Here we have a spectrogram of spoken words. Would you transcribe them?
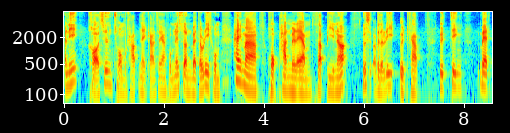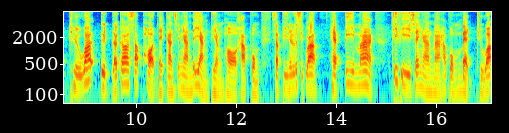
อันนี้ขอชื่นชมครับในการใช้งานผมในส่วนแบตเตอรี่ผมให้มา 6,000มิลลิแอมสับพีเนาะรู้สึกว่าแบตเตอรี่อึดครับ อึดจริง แบตถือว่าอึดแล้วก็ซัพพอร์ตในการใช้งานได้อย่างเพียงพอครับผมสับพีนั้นรู้สึกว่าแฮปปี้มากที่พีใช้งานมาครับผมแบตถือว่า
